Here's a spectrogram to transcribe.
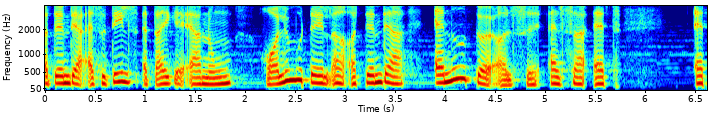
Og den der, altså dels, at der ikke er nogen rollemodeller, og den der andetgørelse, altså at at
